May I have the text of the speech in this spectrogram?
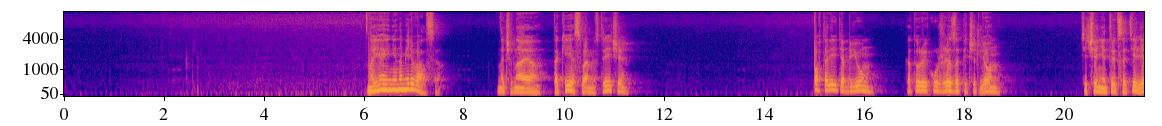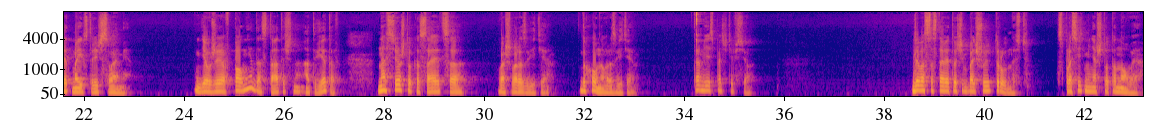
Но я и не намеревался, начиная такие с вами встречи, повторить объем, который уже запечатлен в течение 30 лет моих встреч с вами, где уже вполне достаточно ответов на все, что касается вашего развития, духовного развития. Там есть почти все. Для вас составит очень большую трудность спросить меня что-то новое –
